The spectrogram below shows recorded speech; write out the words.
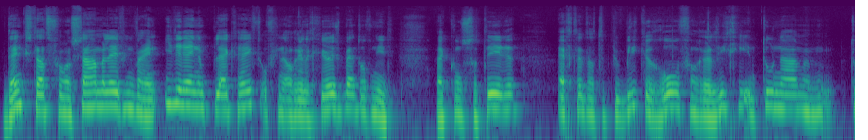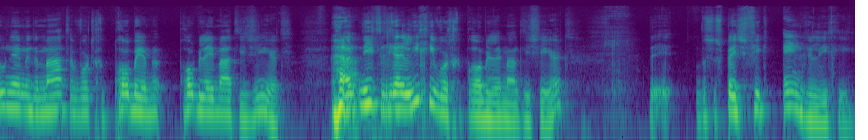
Denk staat voor een samenleving waarin iedereen een plek heeft, of je nou religieus bent of niet. Wij constateren echter dat de publieke rol van religie in toename, toenemende mate wordt geproblematiseerd. Nou, niet religie wordt geproblematiseerd, de- specifiek één religie,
